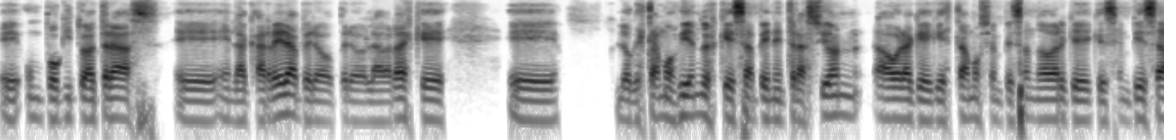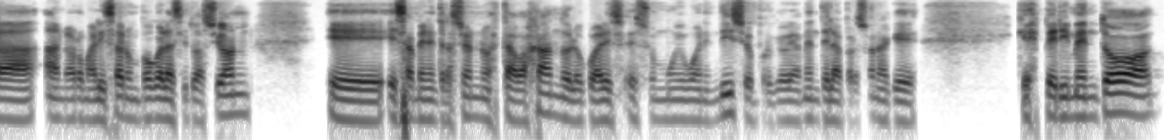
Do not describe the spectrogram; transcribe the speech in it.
eh, un poquito atrás eh, en la carrera, pero, pero la verdad es que lo que estamos viendo es que esa penetración, ahora que, estamos empezando a ver que, se empieza a normalizar un poco la situación, esa penetración no está bajando, lo cual es, un muy buen indicio, porque obviamente la persona que, que experimentó,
